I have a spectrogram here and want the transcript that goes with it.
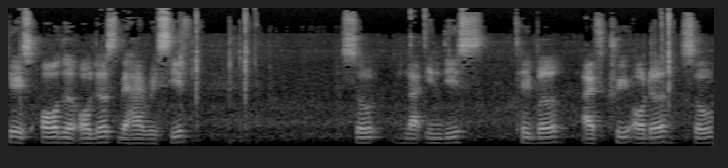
here is all the orders that I received. So like in this table I have three order. So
